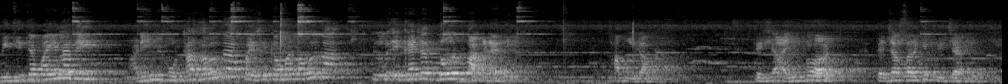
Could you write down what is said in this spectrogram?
मी ती त्या बाईला देईन आणि मी मोठा झालो ना पैसे कमायला लागलो ना तुला एकाच्या दोन बांगड्या देईन. हा मुलगा म्हणा त्याची आई पण त्याच्यासारखीच विचारली होती.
